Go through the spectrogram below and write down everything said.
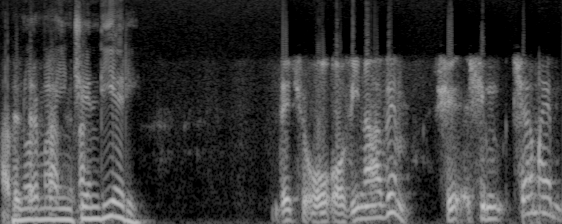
aveți în urma dreptate, da. incendierii. Deci o, o vină avem. Și, și cea mai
